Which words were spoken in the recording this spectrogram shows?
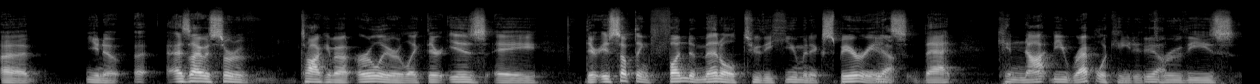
uh, you know, uh, as I was sort of talking about earlier, like there is a, there is something fundamental to the human experience that cannot be replicated Yeah. through these,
